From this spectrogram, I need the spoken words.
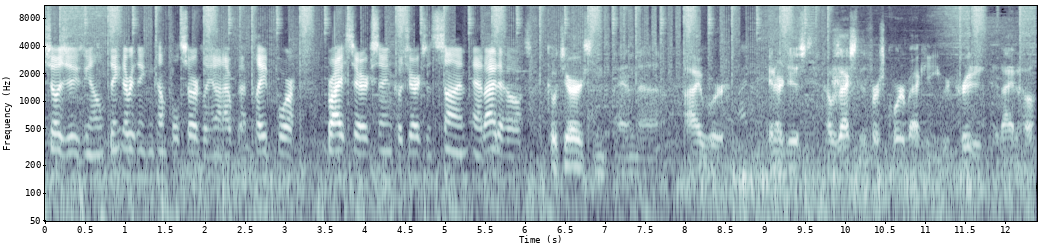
shows you, you know, think everything can come full circle. You know, and I, I played for Bryce Erickson, Coach Erickson's son, at Idaho. Coach Erickson and uh, I were introduced. I was actually the first quarterback he recruited at Idaho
